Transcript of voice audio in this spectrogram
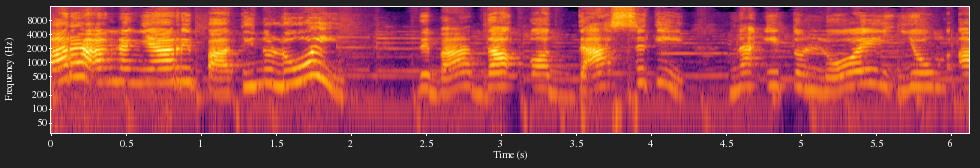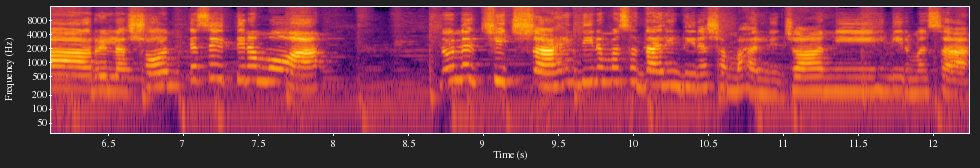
para ang nangyari pa, tinuloy. 'Di ba? The audacity na ituloy yung ah, relasyon. Kasi tinan mo ah, nung nag-cheat siya, hindi naman sa dahil hindi na siya mahal ni Johnny, hindi naman sa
